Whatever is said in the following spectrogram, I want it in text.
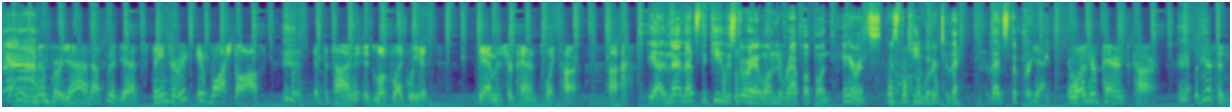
I remember. Yeah, that's what. It, yeah, it stained her. It, it washed off, but at, at the time, it, it looked like we had damaged her parents' white car. Uh, Yeah, and, that, and that's the key to the story I wanted to wrap up on. Parents was the key word to that that story. yeah, it was her parents' car. But listen,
